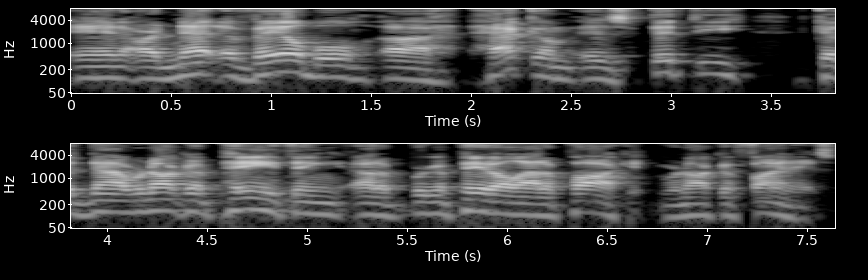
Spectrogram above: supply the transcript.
and our net available uh, HECM is fifty. Because now we're not going to pay anything out of. We're going to pay it all out of pocket. We're not going to finance.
